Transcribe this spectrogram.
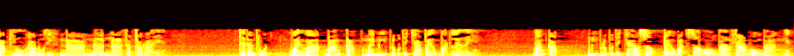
กับอยู่ เราดูสินานเนิ่นนานสักเท่าไหร่ แต่ท่านพูดไว้ว่าบางกับไม่มีพระพุทธเจ้าไปอบัติเลย บางกับมีพระพุทธเจ้าไปอบัติสององค์บ้างสามองค์บ้างเนี่ย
